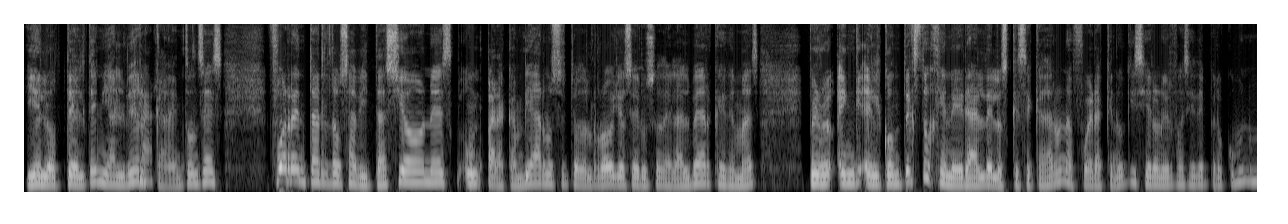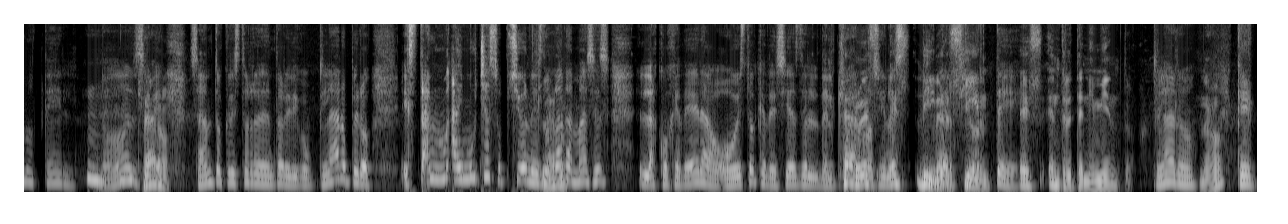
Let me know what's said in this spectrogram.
Y el hotel tenía alberca. Entonces fue a rentar dos habitaciones un- para cambiarnos y todo el rollo, hacer uso de la alberca y demás. Pero en el contexto general de los que se quedaron afuera, que no quisieron ir, fue así de, pero ¿cómo en un hotel? ¿No? Así de, Claro. Santo Cristo Redentor. Y digo, claro, pero están, hay muchas opciones. No nada más es la cogedera o, o esto que decías del, del Claro, cuerno, es, sino es diversión, divertirte. es entretenimiento, Claro ¿no? que,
